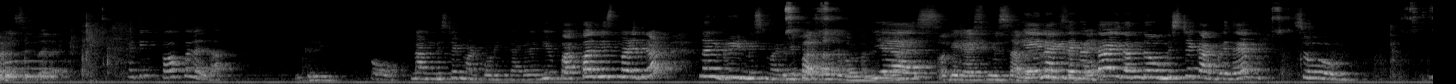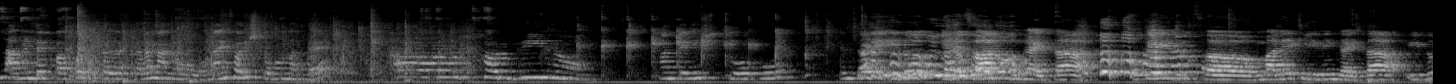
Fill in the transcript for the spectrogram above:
ಕಳಿಸಿದ್ದಾರೆ. ಐ ಥಿಂಕ್ ಪರ್ಪಲ್ ಅಲ್ಲ. ಗ್ರೀನ್ ಓ ನಾನು ಮಿಸ್ಟೇಕ್ ಮಾಡ್ಕೊಂಡಿದ್ದೀನಿ ಹಾಗಾದ್ರೆ. ನೀವು ಪರ್ಪಲ್ ಮಿಸ್ ಮಾಡಿದ್ರಾ ನಾನು ಗ್ರೀನ್ ಮಿಸ್ ಮಾಡಿದ್ದೀನಿ. ಪರ್ಪಲ್ ತಗೊಂಡ್ ಯಸ್ ಓಕೆ ಗೈಸ್ ಮಿಸ್ ಏನಾಗಿದೆ ಗೊತ್ತಾ? ಇದೊಂದು ಮಿಸ್ಟೇಕ್ ಆಗ್ಬಿಟ್ಟಿದೆ. ಸೊ ಲ್ಯಾವೆಂಡರ್ ಪರ್ಪಲ್ ಕಲರ್ ಥರ ನಾನು ನೈನ್ ಪಾಲಿಶ್ ತೊಗೊಂಬಂದೆ ಅವರು ಗ್ರೀನ್ ಅಂತೇಳಿ ಸೋಪು ನೋಡಿ ಇದು ಇದು ಬಾತ್ರೂಮ್ ಆಯ್ತಾ? ಓಕೆ ಇದು ಮನೆ ಕ್ಲೀನಿಂಗ್ ಆಯ್ತಾ? ಇದು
